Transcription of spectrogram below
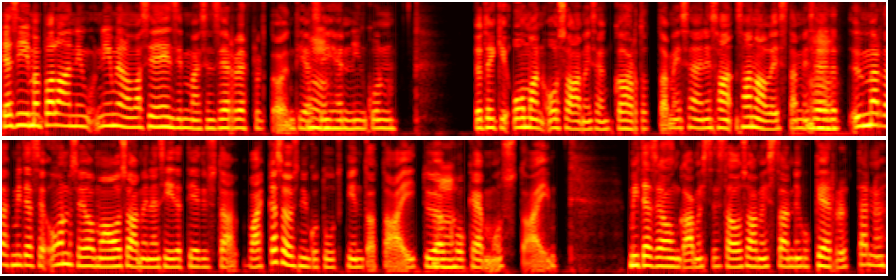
Ja siinä mä palaan niin, nimenomaan siihen ensimmäisen sen reflektointiin ja Mm. siihen niin kuin jotenkin oman osaamisen kartottamiseen ja sa- sanallistamiseen. Mm. Mm. Että ymmärtää, että mitä se on se oma osaaminen siitä tietystä, vaikka se olisi niin kuin tutkinto tai työkokemus mm. tai mitä se onkaan, mistä sitä osaamista on niin kuin kerryttänyt.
